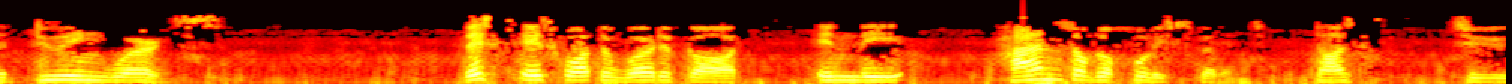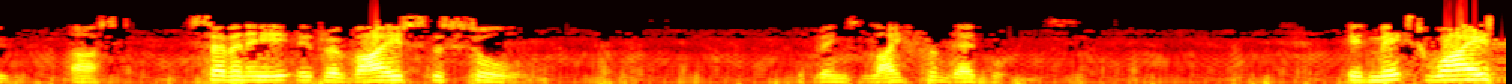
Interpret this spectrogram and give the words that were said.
the doing words. This is what the Word of God in the hands of the Holy Spirit does to us. 7a, it revives the soul. It brings life from dead bones. It makes wise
